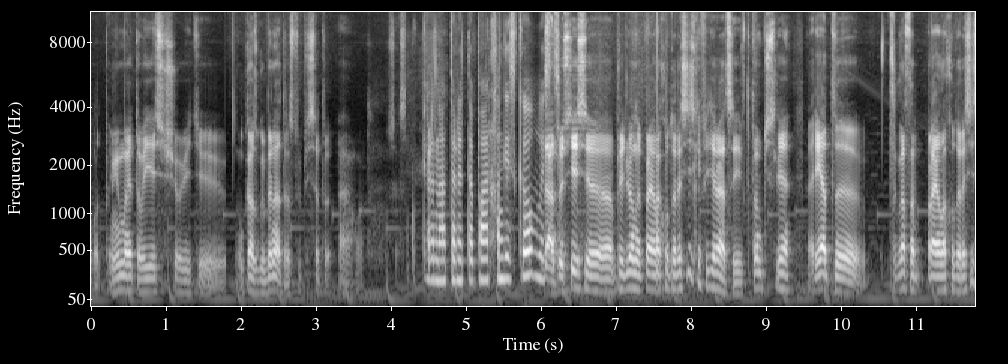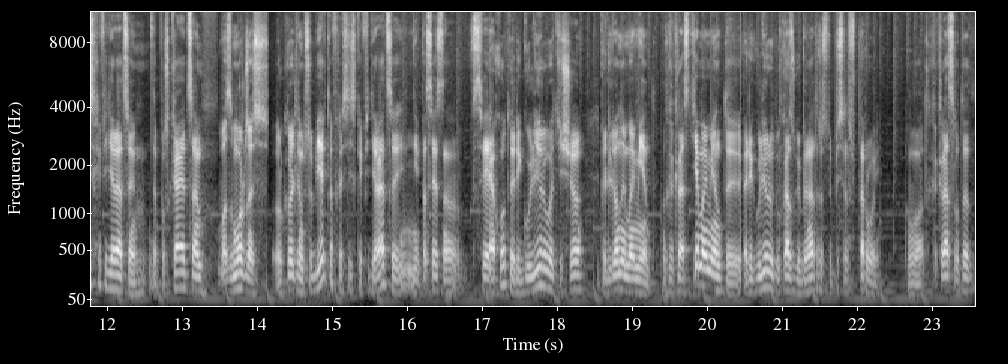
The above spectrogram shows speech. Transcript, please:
Вот. Помимо этого есть еще, видите, указ губернатора 150... А, вот, сейчас. Губернатор это по Архангельской области? Да, то есть есть э, определенные правила охоты Российской Федерации, в том числе ряд э, Согласно правилам охоты Российской Федерации, допускается возможность руководителям субъектов Российской Федерации непосредственно в сфере охоты регулировать еще определенный момент. Вот как раз те моменты регулирует указ губернатора 152. Вот. Как раз вот этот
